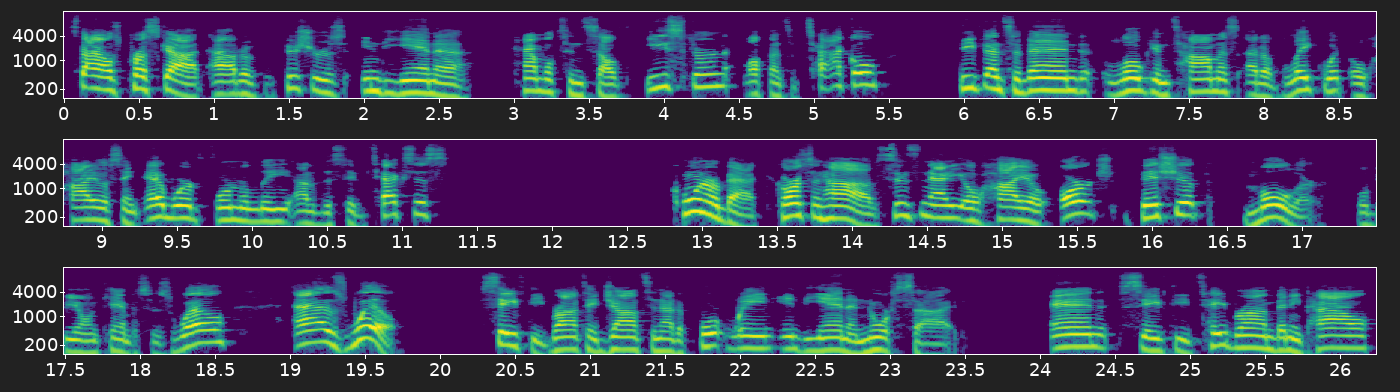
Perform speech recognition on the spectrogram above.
Styles Prescott out of Fishers, Indiana, Hamilton Southeastern, offensive tackle. Defensive end, Loghan Thomas out of Lakewood, Ohio, St. Edward, formerly out of the state of Texas. Cornerback Carson Hobbs, Cincinnati, Ohio, Archbishop Moeller will be on campus as well, as will safety Brauntae Johnson out of Fort Wayne, Indiana, North Side, and safety Taebron Bennie-Powell,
